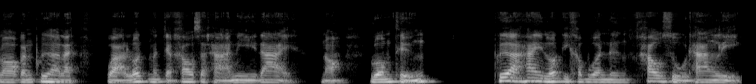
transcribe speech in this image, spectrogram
รอกันเพื่ออะไรกว่ารถมันจะเข้าสถานีได้เนาะรวมถึงเพื่อให้รถอีกขบวนหนึ่งเข้าสู่ทางหลีก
